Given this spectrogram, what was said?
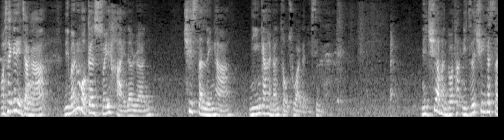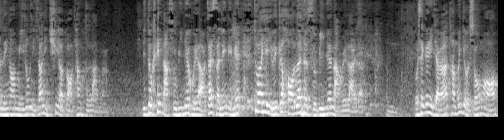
我先跟你讲啊，你们如果跟水海的人去森林啊，你应该很难走出来的，你信吗？你去了很多趟，你只是去一个森林哦迷路，你知道你去了多少趟荷兰吗？你都可以拿薯皮捏回来，在森林里面突然间有一个荷兰的薯皮捏拿回来了。嗯，我先跟你讲啊，他们有时候哦，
